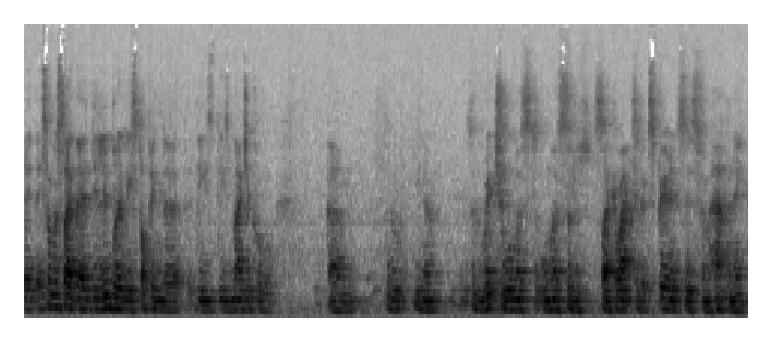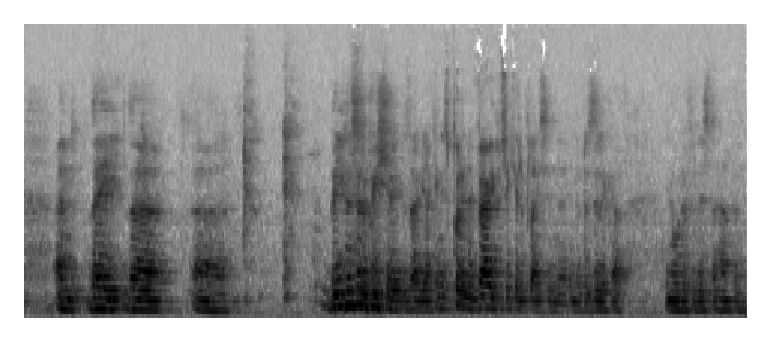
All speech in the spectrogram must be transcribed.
It's almost like they're deliberately stopping the, these, these magical, um, you know, sort of ritual, almost, almost sort of psychoactive experiences from happening. And they, the, uh, but you can still appreciate the zodiac, and it's put in a very particular place in the, in the basilica in order for this to happen.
